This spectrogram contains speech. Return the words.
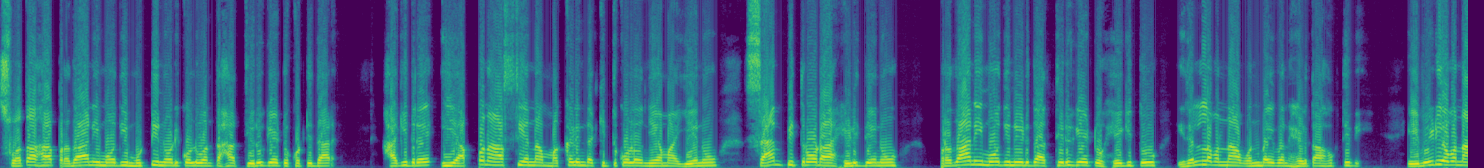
ಸ್ವತಃ ಪ್ರಧಾನಿ ಮೋದಿ ಮುಟ್ಟಿ ನೋಡಿಕೊಳ್ಳುವಂತಹ ತಿರುಗೇಟು ಕೊಟ್ಟಿದ್ದಾರೆ. ಹಾಗಿದ್ರೆ ಈ ಅಪ್ಪನ ಆಸ್ತಿಯನ್ನ ಮಕ್ಕಳಿಂದ ಕಿತ್ತುಕೊಳ್ಳೋ ನಿಯಮ ಏನು? ಸ್ಯಾಮ್ ಪಿತ್ರೋಡ ಹೇಳಿದ್ದೇನು? ಪ್ರಧಾನಿ ಮೋದಿ ನೀಡಿದ ತಿರುಗೇಟು ಹೇಗಿತ್ತು? ಇದೆಲ್ಲವನ್ನ ಒನ್ ಬೈ ಒನ್ ಹೇಳ್ತಾ ಹೋಗ್ತೀವಿ. ಈ ವಿಡಿಯೋವನ್ನ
